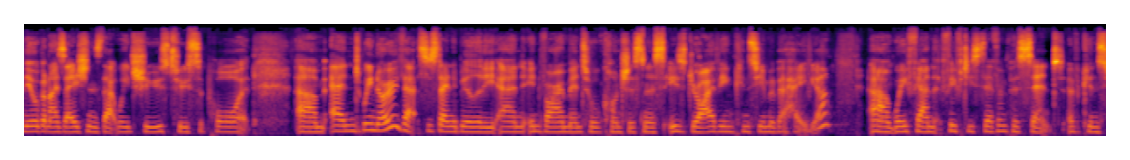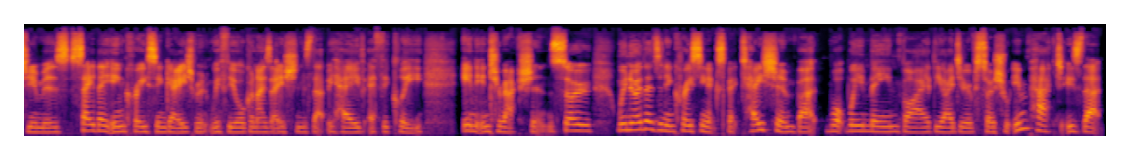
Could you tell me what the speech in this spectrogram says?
and the organizations that we choose to support. Um, and we know that sustainability and environmental consciousness is driving consumer behavior. Um, we found that 57% of consumers say they increase engagement with the organizations that behave ethically in interactions. So we know there's an increasing expectation, but what we mean by the idea of social impact is that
